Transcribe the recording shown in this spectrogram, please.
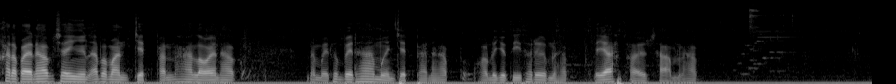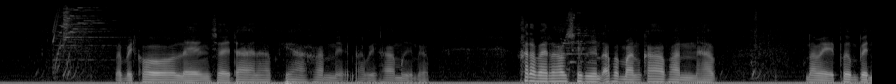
ค่าต่อไปนะครับ ใช้เงินอัพประมาณ 7,500 นะครับนำไปเพิ่มเป็น 57,000 นะครับ ความเร็วโจมตีเท่าเดิมนะครับ ระยะ 33 นะครับแต่เป็นข้อแรงใช้ได้นะครับ แค่ 5 ขั้นเนี่ยนะครับเป็น50,000นะครับ ค่าต่อไปนะครับใช้เงินอัพประมาณ 9,000 นะครับดาเมจเพิ่มเป็น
